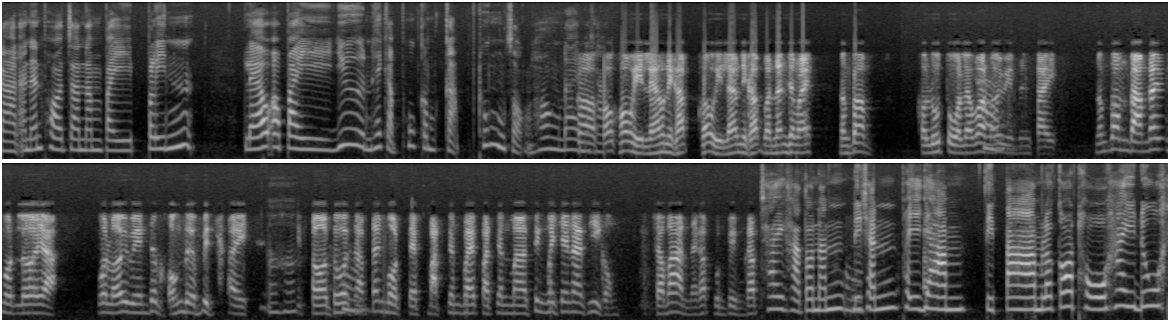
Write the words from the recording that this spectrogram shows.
การ อันนั้นพอจะนำไปปริ้นแล้วเอาไปยื่นให้กับผู้กำกับทุ่งสองห้องได้ไหก็มคะเขาเขาเห็นแล้วนี่ครับเขาเห็นแล้วนี่ครับวันนั้นใช่ไหมน้องต้อมเขารู้ตัวแล้วว่าค่ะร้อยเวรเป็นใครน้องต้อมตามได้หมดเลยอะว่าร้อยเวรเจ้าของเดิมเป็นใครอ่าฮะติดต่อโทรศัพท์ได้หมดแต่ปัดกันไปปัดกันมา ซึ่งไม่ใช่หน้าที่ของ ชาวบ้านนะครับ คุณปิมครับ ใช่ค่ะ ตอนนั้นดิฉันพยายามติดตามแล้วก็โทรให้ด้วย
